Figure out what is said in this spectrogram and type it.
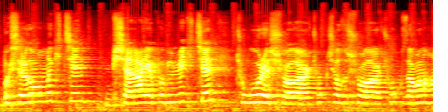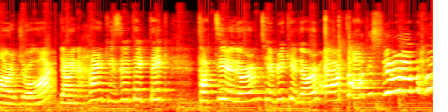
başarılı olmak için, bir şeyler yapabilmek için çok uğraşıyorlar, çok çalışıyorlar, çok zaman harcıyorlar. Yani herkesi tek tek takdir ediyorum, tebrik ediyorum, ayakta alkışlıyorum.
